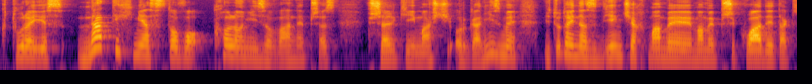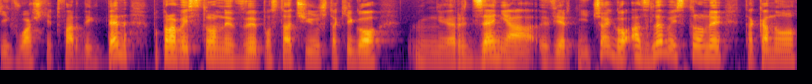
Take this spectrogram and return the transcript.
które jest natychmiastowo kolonizowane przez wszelkiej maści organizmy i tutaj na zdjęciach mamy, mamy przykłady takich właśnie twardych den. Po prawej strony w postaci już takiego mm, rdzenia wiertniczego, a z lewej strony taka no,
